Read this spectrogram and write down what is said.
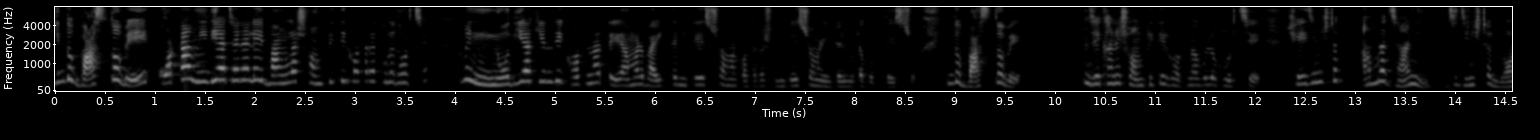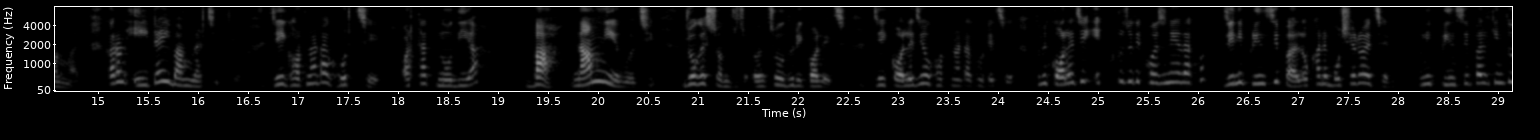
কিন্তু বাস্তবে কটা মিডিয়া চ্যানেল এই বাংলা সম্প্রীতির কথাটা তুলে ধরছে? তুমি নদিয়া কেন্দ্রিক ঘটনাতে আমার বাইকটা নিতে এসছো, আমার কথাটা শুনতে এসছো, আমার ইন্টারভিউটা করতে এসছো। কিন্তু বাস্তবে যেখানে সম্প্রীতির ঘটনাগুলো ঘটছে, সেই জিনিসটা আমরা জানি যে জিনিসটা নর্মাল কারণ এইটাই বাংলার চিত্র। যেই ঘটনাটা ঘটছে, অর্থাৎ নদিয়া বা নাম নিয়ে বলছি। যোগেশচন্দ্র চৌধুরী কলেজ যে কলেজেও ঘটনাটা ঘটেছে। তুমি কলেজে একটু যদি খোঁজ নিয়ে দেখো, যিনি প্রিন্সিপাল ওখানে বসে রয়েছেন, উনি প্রিন্সিপাল কিন্তু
